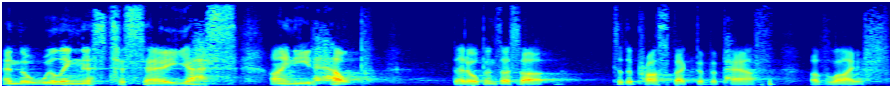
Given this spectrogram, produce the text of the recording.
and the willingness to say, yes, I need help that opens us up to the prospect of the path of life.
